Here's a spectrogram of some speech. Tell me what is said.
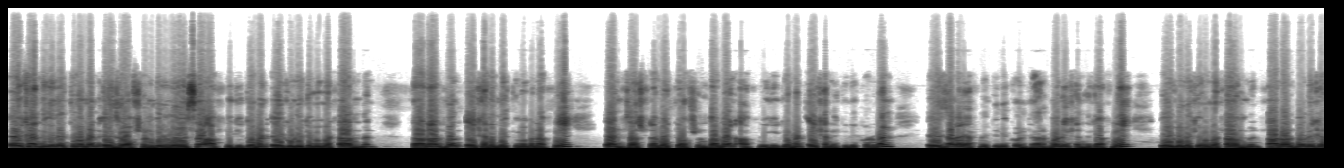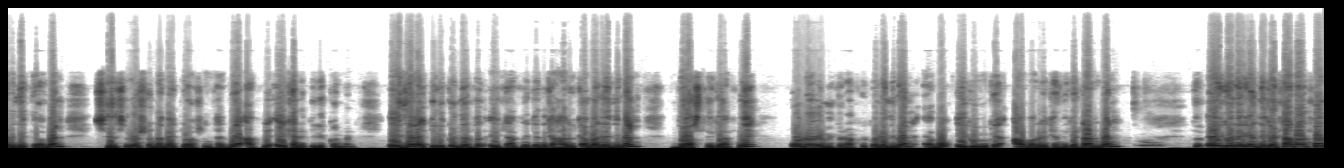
এইখান থেকে দেখতে পাবেন এই যে অপশনগুলো রয়েছে, আপনি কি করবেন? এইগুলো কীভাবে টানবেন? টানার পর এখানে দেখতে পাবেন আপনি অ্যাডজাস্ট নামে একটা অপশন পাবেন। আপনি কি করবেন? এখানে ক্লিক করবেন। এই জায়গায় আপনি ক্লিক করে দেওয়ার পর এখান থেকে আপনি এইগুলো কীভাবে টানবেন? টানার পর এখানে দেখতে পাবেন সেচুলেশন নামে একটা অপশন থাকবে। আপনি এইখানে ক্লিক করবেন। এই জায়গায় ক্লিক করে দেওয়ার পর এটা আপনি এখান থেকে হালকা বানিয়ে দিবেন। দশ থেকে আপনি পনেরোর ভিতরে আপনি করে দিবেন এবং এইগুলোকে আবারও এখান থেকে টানবেন। তো এইগুলো এখান থেকে টানার পর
